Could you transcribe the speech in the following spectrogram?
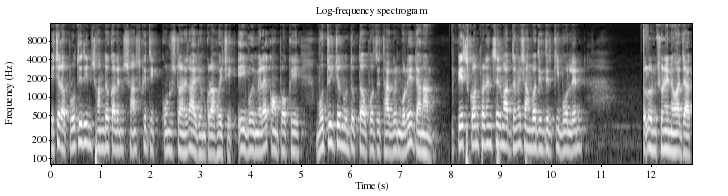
এছাড়া প্রতিদিন সান্ধ্যকালীন সাংস্কৃতিক অনুষ্ঠানের আয়োজন করা হয়েছে। এই বইমেলায় কমপক্ষে বত্রিশ জন উদ্যোক্তা উপস্থিত থাকবেন বলে জানান। প্রেস কনফারেন্সের মাধ্যমে সাংবাদিকদের কি বললেন? চলুন শুনে নেওয়া যাক।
